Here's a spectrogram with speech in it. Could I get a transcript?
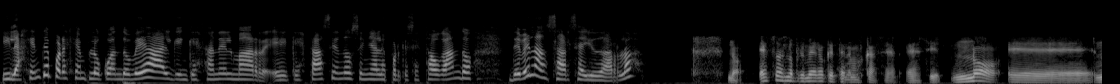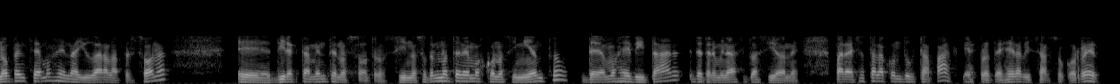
Y la gente, por ejemplo, cuando ve a alguien que está en el mar, eh, que está haciendo señales porque se está ahogando, ¿debe lanzarse a ayudarlo? No, eso es lo primero que tenemos que hacer. Es decir, no, eh, no pensemos en ayudar a la persona eh, directamente nosotros. Si nosotros no tenemos conocimiento, debemos evitar determinadas situaciones. Para eso está la conducta paz, que es proteger, avisar, socorrer.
